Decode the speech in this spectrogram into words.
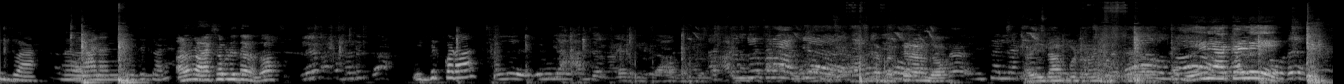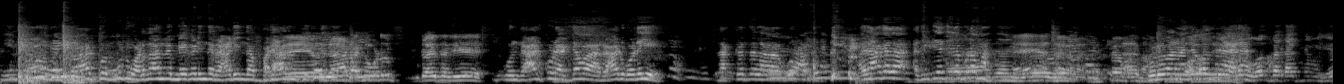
ಇಲ್ವಾ? ಅಣ್ಣ ಇದ್ರ ಕೊಡ. ಏನೇ ಹಾಕೊಳ್ಳಿ? ರಾಡ್ ಕೊಟ್ಬಿಟ್ಟು ಹೊಡೆದ ಅಂದ್ರೆ ಮೇಗಡಿಂದ ರಾಡಿಂದ ಬಡ ಒಂದ್ ರಾಡ್ ಕೊಡ ಹೊಡೆದ್ರು ಬಿಟ್ಟಾಯ್ತದೆ ಒಂದ್ ರಾಡ್ ಕೊಡಿ ಅಡ್ಡವ ರಾಡ್ ಕೊಡಿ ಲಕ್ಕಂತಲ್ಲ ಅದಾಗಲ್ಲ ಅದು ಹಿಡಿಯೋದಿಲ್ಲ ಬಿಡಮ್ಮ. ನಿಮ್ಗೆ.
